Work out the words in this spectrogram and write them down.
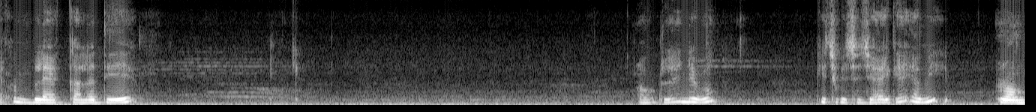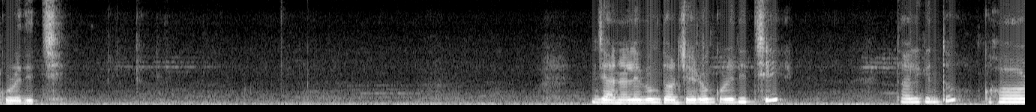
এখন ব্ল্যাক কালার দিয়ে আউটলাইন এবং কিছু কিছু জায়গায় আমি রং করে দিচ্ছি। জানালা এবং দরজায় রং করে দিচ্ছি। তাহলে কিন্তু ঘর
